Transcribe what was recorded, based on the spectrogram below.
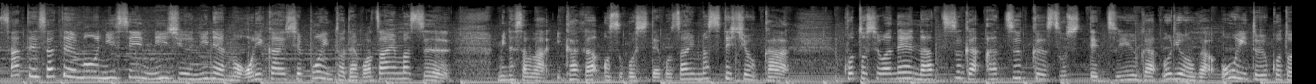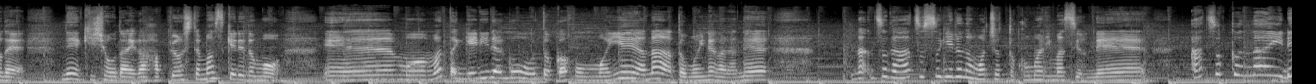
さてさてもう2022年も折り返しポイントでございます。皆様いかがお過ごしでございますでしょうか？今年はね夏が暑くそして梅雨が雨量が多いということでね気象台が発表してますけれどもえー、もうまたゲリラ豪雨とかほんま嫌やなと思いながらね。夏が暑すぎるのもちょっと困りますよね。暑くない冷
